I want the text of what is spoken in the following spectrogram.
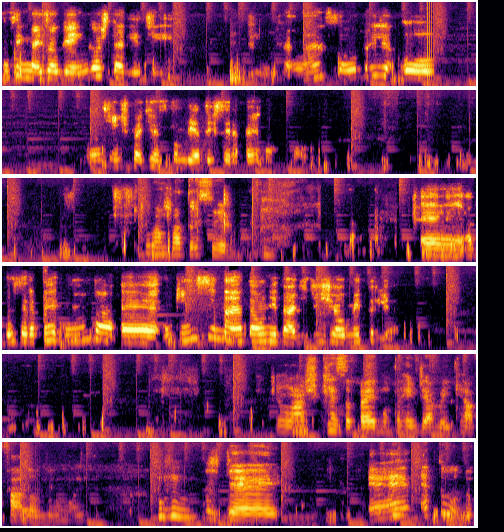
Assim, mas alguém gostaria de falar sobre ou, ou a gente pode responder a terceira pergunta? Vamos para a terceira. É, a terceira pergunta é o que ensinar da unidade de geometria? Eu acho que essa pergunta a gente já meio que já falou, viu, muito. Porque é, é tudo.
